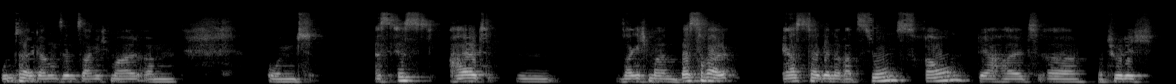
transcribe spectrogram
untergegangen sind, sage ich mal. Ähm, und es ist halt, sage ich mal, ein besserer erster Generationsraum, der halt äh, natürlich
